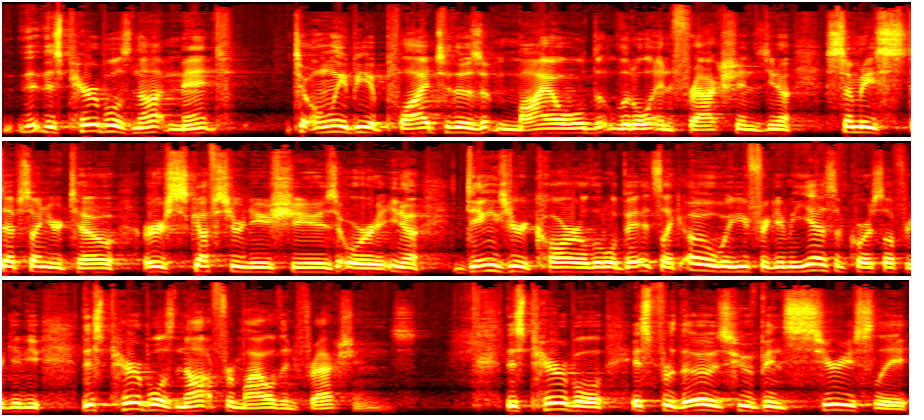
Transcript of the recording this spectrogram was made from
This parable is not meant to only be applied to those mild little infractions. You know, somebody steps on your toe or scuffs your new shoes or, you know, dings your car a little bit. It's like, oh, will you forgive me? Yes, of course I'll forgive you. This parable is not for mild infractions. This parable is for those who have been seriously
